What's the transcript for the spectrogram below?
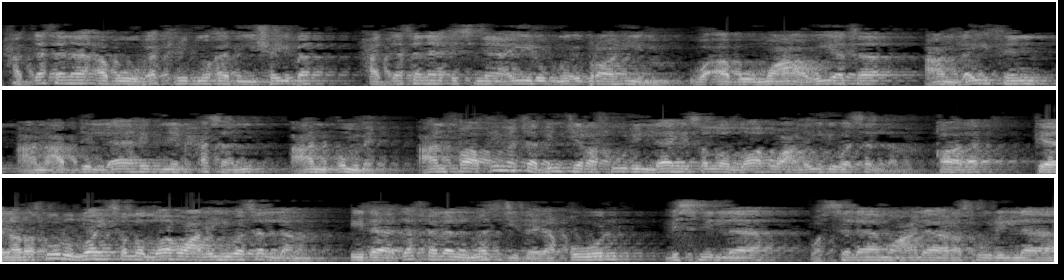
حدثنا أبو بكر بن أبي شيبة حدثنا إسماعيل بن إبراهيم وأبو معاوية عن ليث عن عبد الله بن الحسن عن أمه عن فاطمة بنت رسول الله صلى الله عليه وسلم قالت كان رسول الله صلى الله عليه وسلم إذا دخل المسجد يقول بسم الله والسلام على رسول الله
